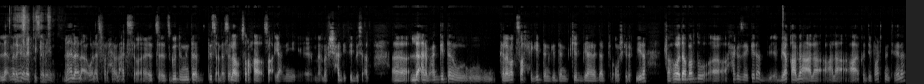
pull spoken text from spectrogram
لا ما أنا جاي لك الكلام. لا لا لا ولا أسف حاجة بالعكس it's good إن أنت بتسأل أسئلة. بصراحة يعني ما فيش حد كتير بيسأل. آه لا أنا معاك جدا وكلامك صح جدا جدا الكذب يعني ده بتبقى مشكلة كبيرة. فهو ده برضو آه حاجة زي كده بي- بيقع بقى على على عائق ال department هنا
